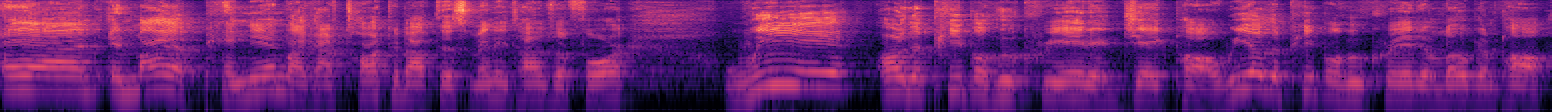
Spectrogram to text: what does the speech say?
And in my opinion, like I've talked about this many times before, we are the people who created Jake Paul. We are the people who created Logan Paul.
